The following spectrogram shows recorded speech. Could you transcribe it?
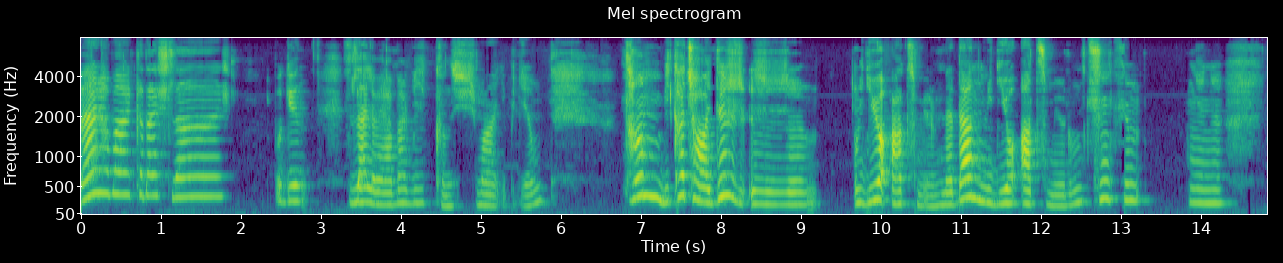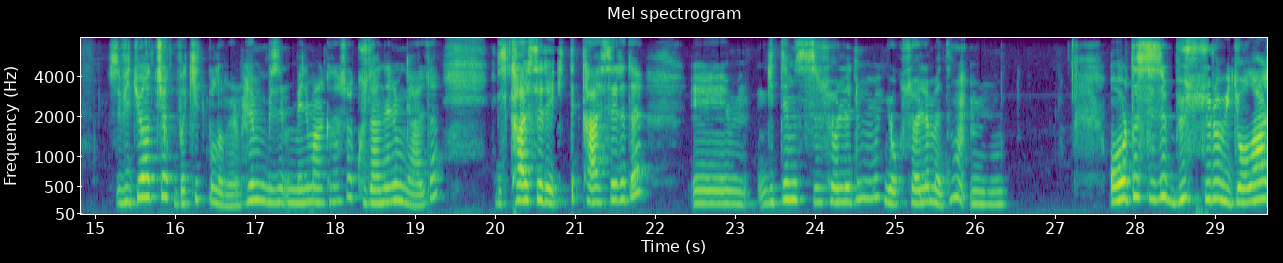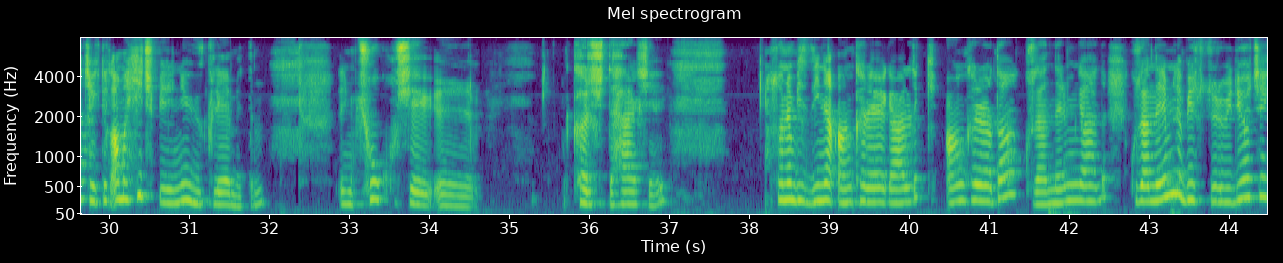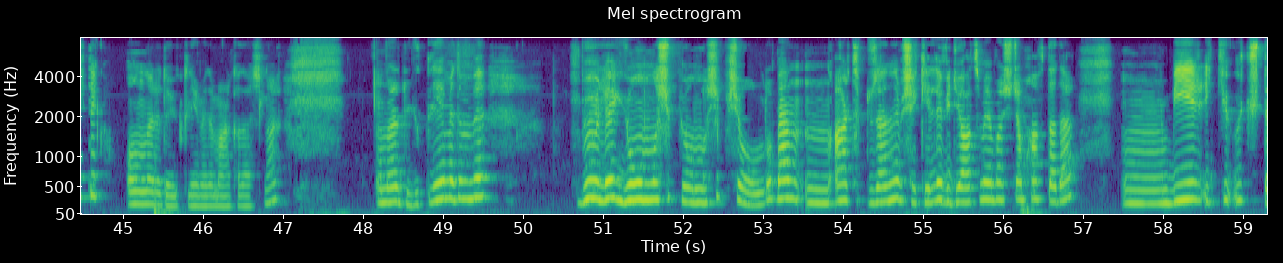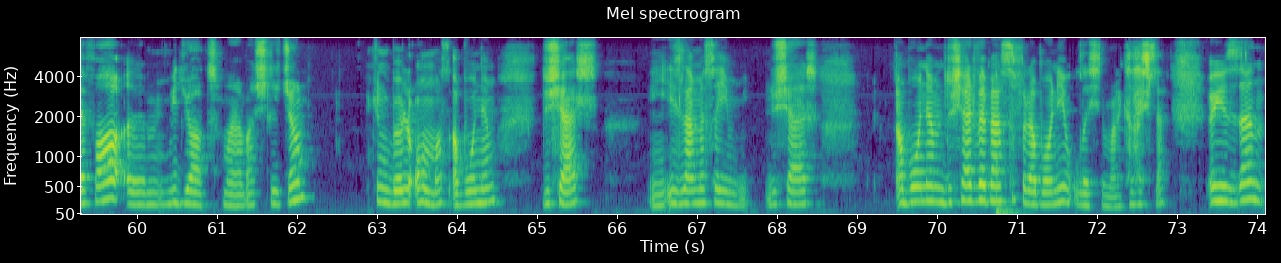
Merhaba arkadaşlar. Bugün sizlerle beraber bir konuşma yapacağım. Tam birkaç aydır e, video atmıyorum. Neden video atmıyorum? Çünkü yani video atacak vakit bulamıyorum. Hem bizim benim arkadaşlar kuzenlerim geldi. Biz Kayseri'ye gittik. Kayseri'de e, gittiğimizi söyledim mi? Yok söylemedim. Orada size bir sürü videolar çektik ama hiçbirini yükleyemedim. Çok şey e, karıştı her şey. Sonra biz yine Ankara'ya geldik. Ankara'da kuzenlerim geldi. Kuzenlerimle bir sürü video çektik. Onları da yükleyemedim arkadaşlar. Onları da yükleyemedim ve böyle yoğunlaşıp yoğunlaşıp şey oldu. Ben artık düzenli bir şekilde video atmaya başlayacağım haftada. 1, 2, 3 defa video atmaya başlayacağım. Çünkü böyle olmaz. Abonem düşer. izlenme sayım düşer. Abonem düşer ve ben sıfır aboneye ulaşırım arkadaşlar. O yüzden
